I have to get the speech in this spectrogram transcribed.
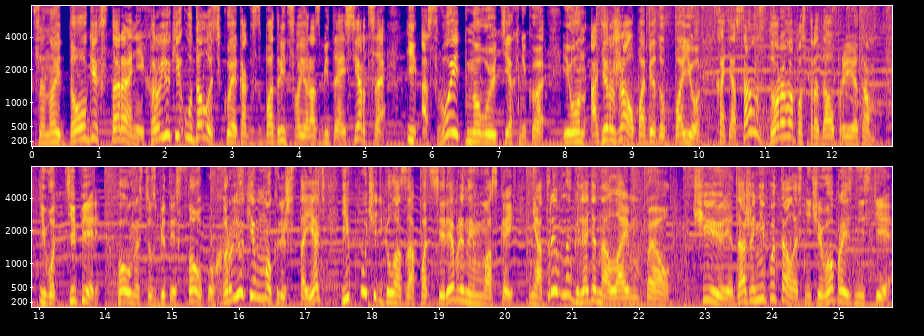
Ценой долгих стараний Харуюки удалось кое-как взбодрить свое разбитое сердце и освоить новую технику, и он одержал победу в бою, хотя сам здорово пострадал при этом. И вот теперь, полностью сбитый с толку, Харуюки мог лишь стоять и пучить глаза под серебряной маской, неотрывно глядя на Лайм Белл. Чиури даже не пыталась ничего произнести,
